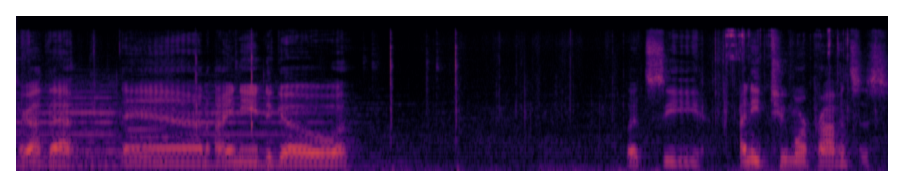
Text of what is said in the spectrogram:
So I got that. And I need to go... Let's see. I need two more provinces.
